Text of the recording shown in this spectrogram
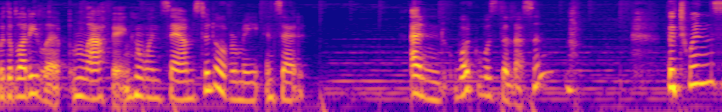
with a bloody lip and laughing when Sam stood over me and said, And what was the lesson? the twins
